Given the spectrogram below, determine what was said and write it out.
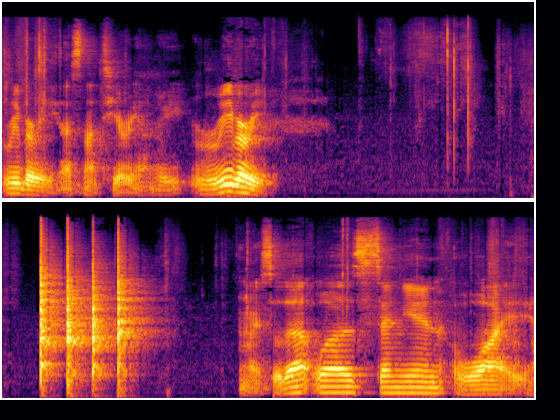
Ribery. That's not Thierry Henry. Ribery. All right, so that was Senyin Y.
